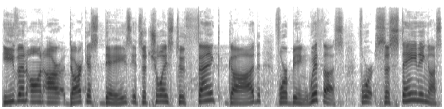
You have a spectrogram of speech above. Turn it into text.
even on our darkest days. It's a choice to thank God for being with us, for sustaining us,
